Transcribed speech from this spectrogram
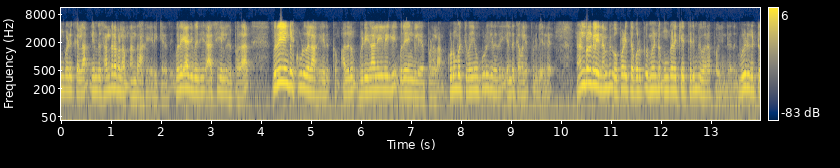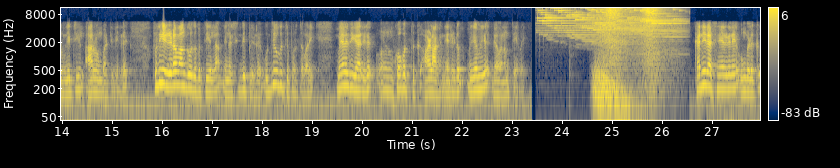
உங்களுக்கெல்லாம் இன்று சந்திரபலம் நன்றாக இருக்கிறது. விரையாதிபதி ராசியில் இருப்பதால் விரயங்கள் கூடுதலாக இருக்கும். அதிலும் விடிகாலையிலேயே விரயங்கள் ஏற்படலாம். குடும்பச் சுமையும் கூடுகிறது என்று கவலைப்படுவீர்கள். நண்பர்களை நம்பி ஒப்படைத்த பொறுப்பு மீண்டும் உங்களுக்கே திரும்பி வரப்போகின்றது. வீடு கட்டும் முயற்சியில் ஆர்வம் காட்டுவீர்கள். புதிய இடம் வாங்குவது பற்றியெல்லாம் நீங்கள் சிந்திப்பீர்கள். உத்தியோகத்தை பொறுத்தவரை மேலதிகாரிகள் கோபத்துக்கு ஆளாக நேரிடும். மிக மிக கவனம் தேவை. கன்னிராசினியர்களே உங்களுக்கு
